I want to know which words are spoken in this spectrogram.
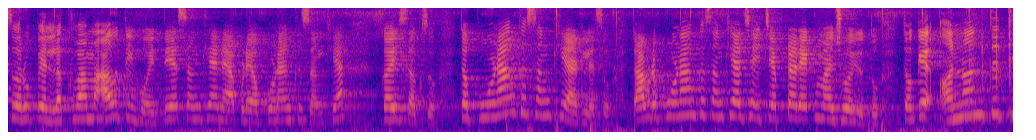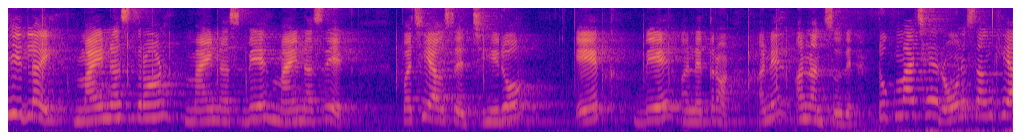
સ્વરૂપે લખવામાં આવતી હોય, તે સંખ્યાને આપણે અપૂર્ણાંક સંખ્યા કહી શકશું. તો પૂર્ણાંક સંખ્યા એટલે શું? તો આપણે પૂર્ણાંક સંખ્યા છે એ ચેપ્ટર એકમાં જોયું હતું. તો કે અનંતથી લઈ માઇનસ ત્રણ, માઇનસ બે, માઇનસ એક. પછી આવશે જીરો, એક, બે અને ત્રણ અને અનંત સુધી. ટૂંકમાં છે ઋણ સંખ્યા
